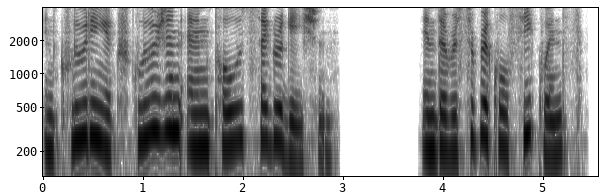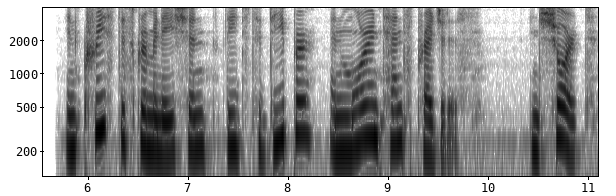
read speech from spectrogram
including exclusion and imposed segregation. In the reciprocal sequence, increased discrimination leads to deeper and more intense prejudice. In short,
